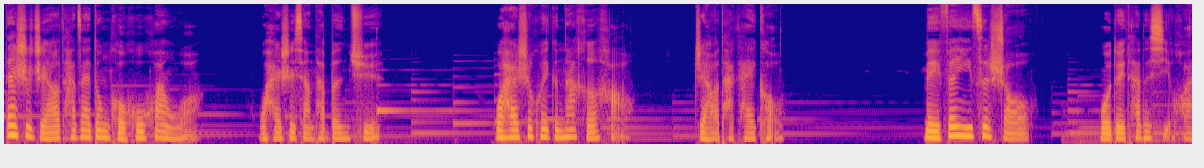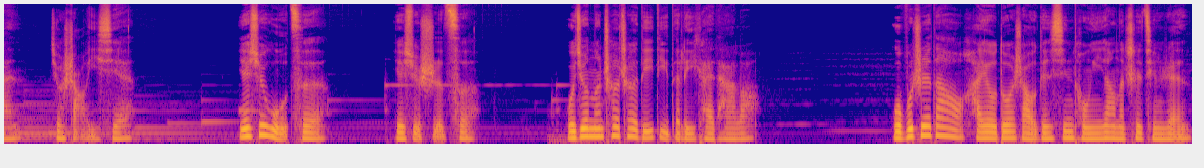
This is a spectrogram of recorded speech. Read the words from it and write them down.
但是只要他在洞口呼唤我，我还是向他奔去，我还是会跟他和好。只要他开口，每分一次手，我对他的喜欢就少一些。也许五次，也许十次，我就能彻彻底底的离开他了。我不知道还有多少跟心桐一样的痴情人，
